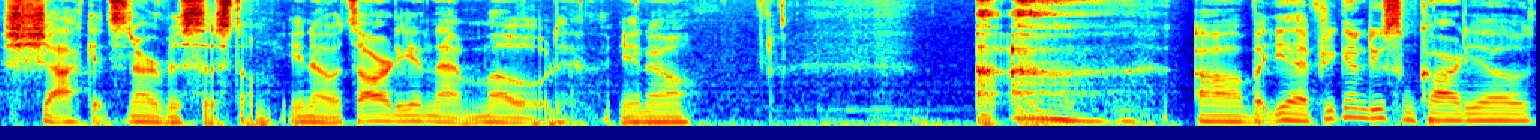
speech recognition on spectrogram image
shock its nervous system. You know, it's already in that mode, you know. uh, but yeah, if you're gonna do some cardio,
